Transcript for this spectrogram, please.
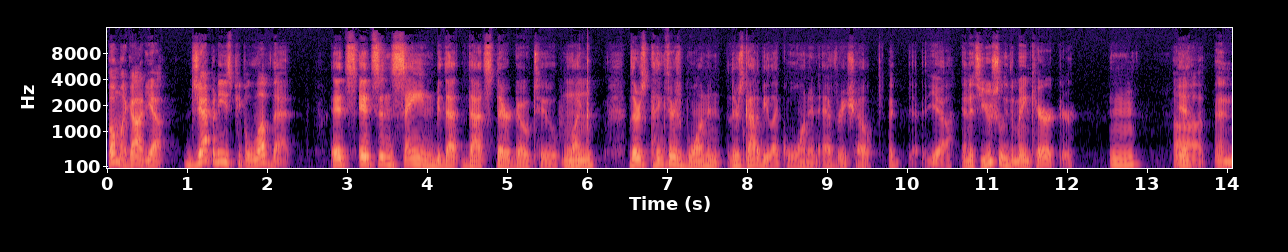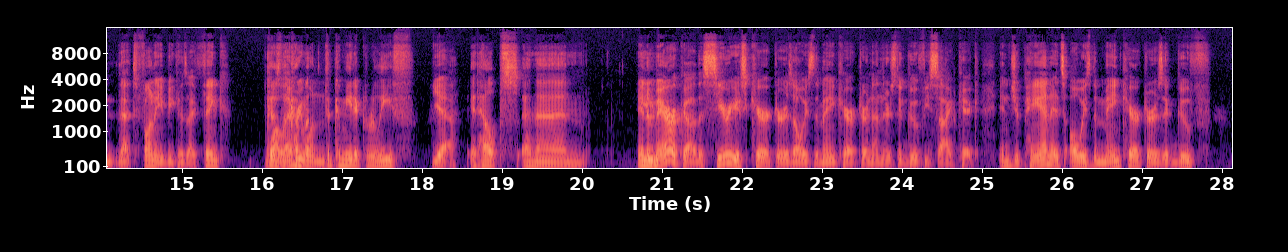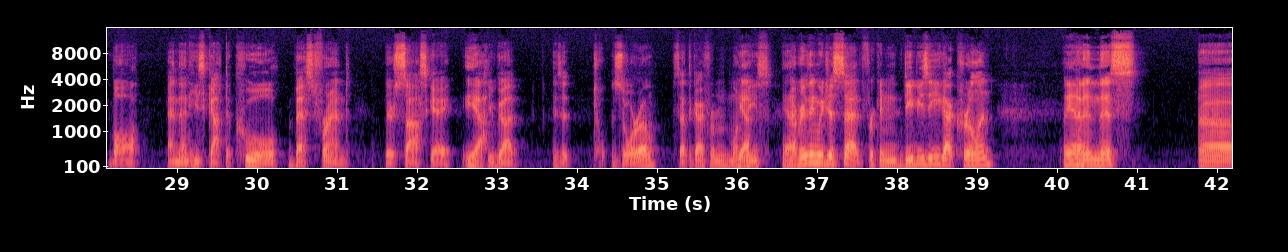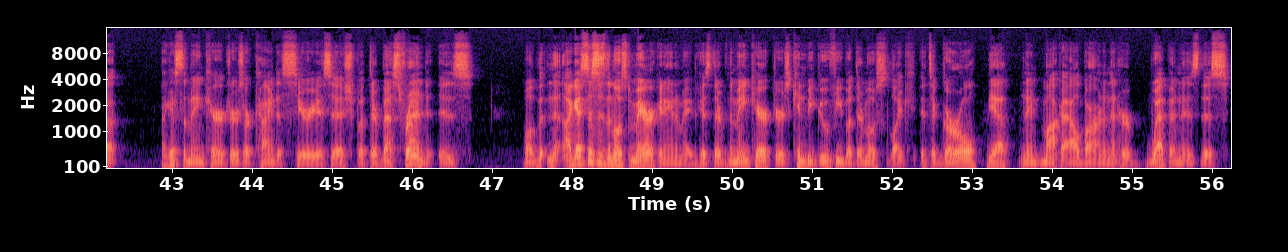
oh my god, yeah. Japanese people love that. It's it's insane that that's their go to. Mm-hmm. Like There's I think there's one in there's got to be like one in every show. Uh, yeah, and it's usually the main character. Mm-hmm. Yeah, uh, and that's funny because I think Because while the, com- everyone, the comedic relief yeah, it helps, and then in You- America, the serious character is always the main character, and then there's the goofy sidekick. In Japan, it's always the main character is a goofball, and then he's got the cool best friend. There's Sasuke. yeah, You've got is it Zoro? Is that the guy from One Yeah, Piece? yeah. Everything we just said. Freaking DBZ you got Krillin, yeah, and in this, uh, I guess the main characters are kind of serious-ish, but their best friend is. Well, I guess this is the most American anime because they're, the main characters can be goofy, but they're most like it's a girl yeah, named Maka Albarn, and then her weapon is this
